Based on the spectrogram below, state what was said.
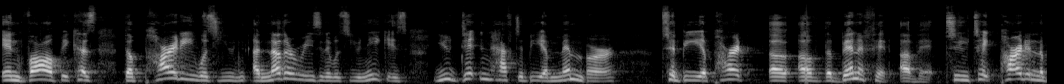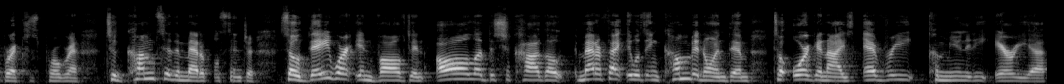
involved because the party was un- another reason it was unique is you didn't have to be a member to be a part of, of, the benefit of it, to take part in the breakfast program, to come to the medical center. So they were involved in all of the Chicago. Matter of fact, it was incumbent on them to organize every community area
